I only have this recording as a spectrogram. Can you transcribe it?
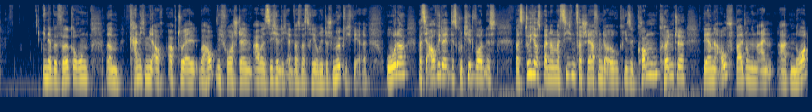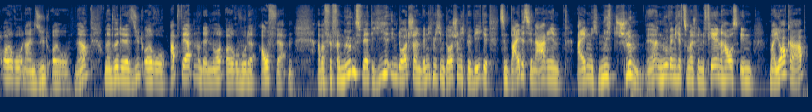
in der Bevölkerung ähm, kann ich mir auch aktuell überhaupt nicht vorstellen, aber ist sicherlich etwas, was theoretisch möglich wäre. Oder, was ja auch wieder diskutiert worden ist, was durchaus bei einer massiven Verschärfung der Eurokrise kommen könnte, wäre eine Aufspaltung in eine Art Nordeuro und einen Südeuro. Ja? Und dann würde der Südeuro abwerten und der Nordeuro würde aufwerten. Aber für Vermögenswerte hier in Deutschland, wenn ich mich in Deutschland nicht bewege, sind beide Szenarien eigentlich nicht schlimm. Ja? Nur wenn ich jetzt zum Beispiel ein Ferienhaus in Mallorca habe,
